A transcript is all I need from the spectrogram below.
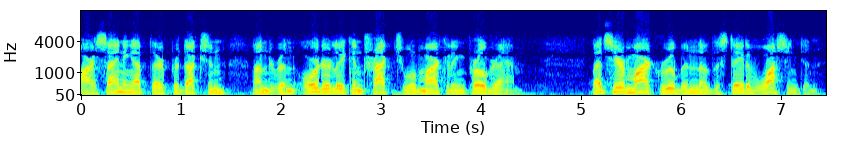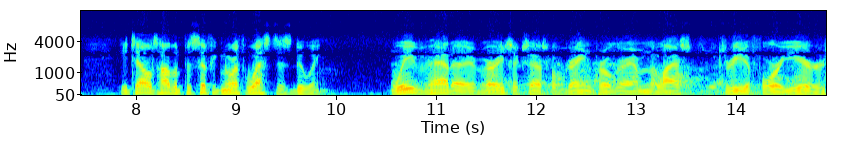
are signing up their production under an orderly contractual marketing program. Let's hear Mark Rubin of the state of Washington. He tells how the Pacific Northwest is doing. We've had a very successful grain program in the last three to four years.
